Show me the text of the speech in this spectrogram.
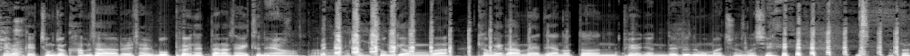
제가 이렇게 종종 감사를 잘 못 표현했다는 생각이 드네요. 아, 어떤 존경과 경외감에 대한 어떤 표현이었는데 눈을 못 맞추는 것이 어떤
